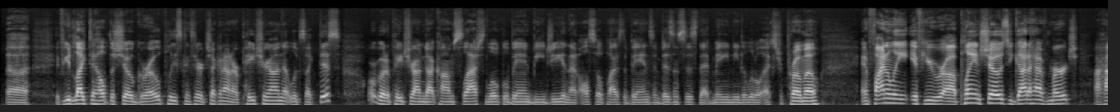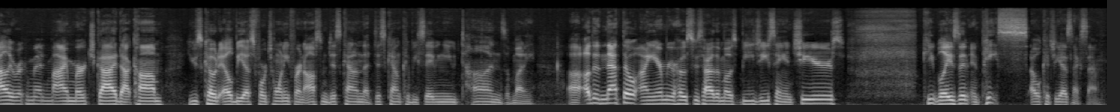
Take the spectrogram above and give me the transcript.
Uh, if you'd like to help the show grow, please consider checking out our Patreon that looks like this, or go to patreon.com slash localbandbg, and that also applies to bands and businesses that may need a little extra promo. And finally, if you're uh, playing shows, you got to have merch. I highly recommend mymerchguy.com. Use code LBS420 for an awesome discount, and that discount could be saving you tons of money. Uh, other than that, though, I am your host who's higher the most BG saying cheers, keep blazing, and peace. I will catch you guys next time.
